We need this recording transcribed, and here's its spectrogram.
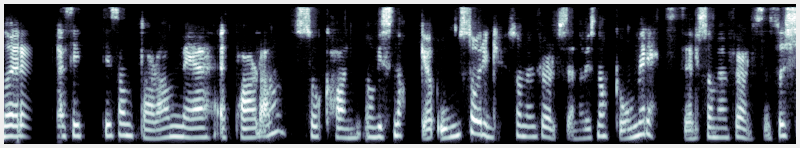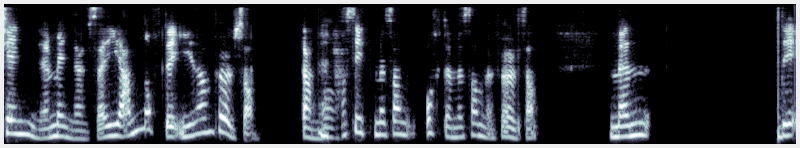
Når jeg sitter i samtaler med et par da, så kan, når vi snakker om sorg som en følelse, når vi snakker om redsel som en følelse, så kjenner mennene seg igjen ofte i de følelsene. De sitter med, ofte med samme følelsene. Men det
